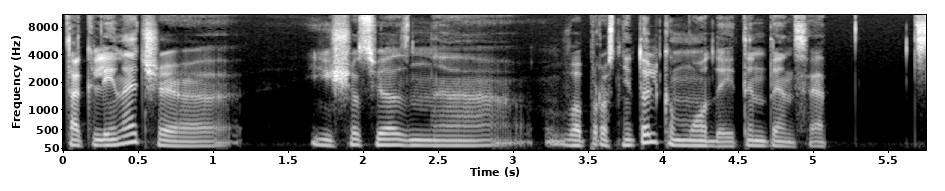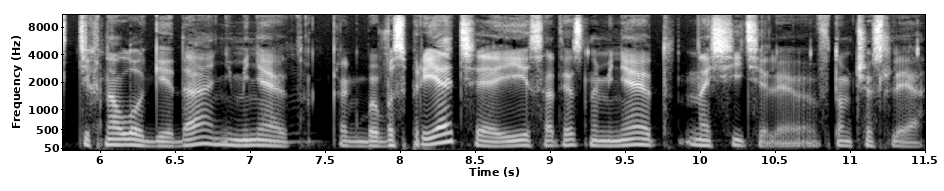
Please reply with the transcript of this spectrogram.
так или иначе, еще связан вопрос не только моды и тенденции, а технологии, да, они меняют как бы восприятие и, соответственно, меняют носители в том числе.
